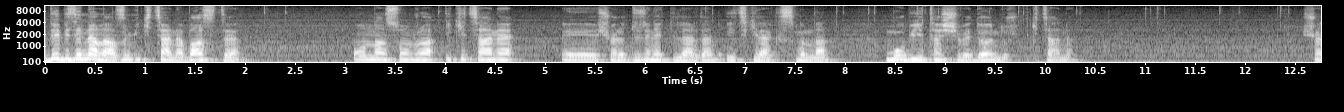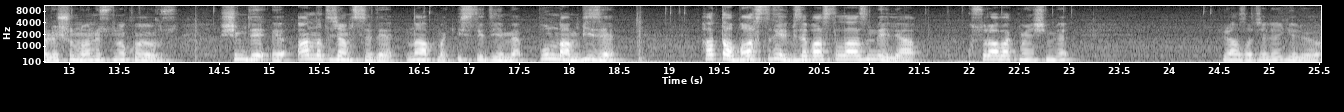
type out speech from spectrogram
Ve bize ne lazım? İki tane bastı. Ondan sonra iki tane e, şöyle düzeneklilerden, etkiler kısmından Mubi'yi taşı ve döndür. iki tane. Şöyle şunların üstüne koyuyoruz. Şimdi e, anlatacağım size de ne yapmak istediğimi. Bundan bize hatta bastı değil bize bastı lazım değil ya. Kusura bakmayın şimdi biraz aceleye geliyor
